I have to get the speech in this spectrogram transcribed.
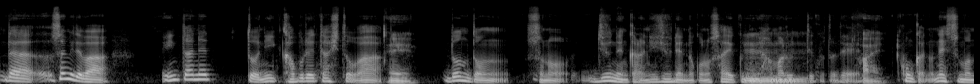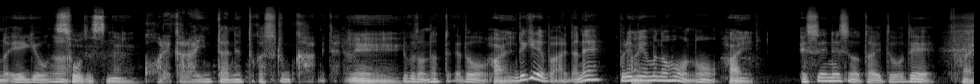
だからそういう意味ではインターネットにかぶれた人は、どんどんその10年から20年のこのサイクルにはまるっていうことで、はい、今回のね質問の営業がそうですね。これからインターネット化するんかみたいな、えー、いうことになったけど、はい、できればあれだねプレミアムの方の SNS の台頭で、はい。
